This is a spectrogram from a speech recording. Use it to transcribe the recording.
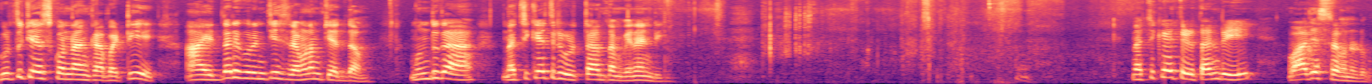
గుర్తు చేసుకున్నాం కాబట్టి ఆ ఇద్దరి గురించి శ్రవణం చేద్దాం. ముందుగా నచికేతుడి వృత్తాంతం వినండి. నచికేతుడి తండ్రి వాజశ్రవణుడు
